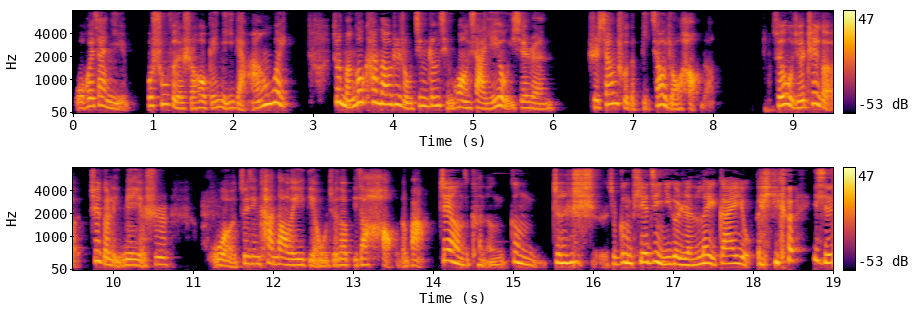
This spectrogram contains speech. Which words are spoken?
我会在你不舒服的时候给你一点安慰。就能够看到这种竞争情况下，也有一些人是相处的比较友好的，所以我觉得这个这个里面也是我最近看到的一点，我觉得比较好的吧。这样子可能更真实，就更贴近一个人类该有的一个 一些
